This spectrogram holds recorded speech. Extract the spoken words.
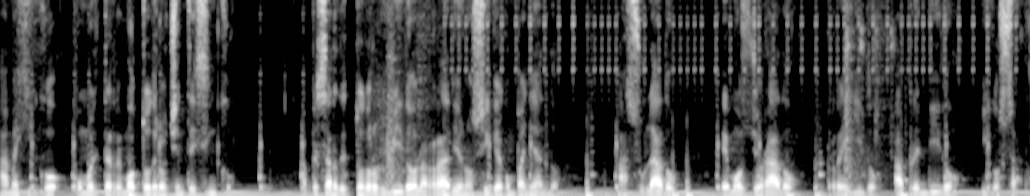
a México como el terremoto del 85. A pesar de todo lo vivido, la radio nos sigue acompañando. A su lado hemos llorado, reído, aprendido y gozado.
